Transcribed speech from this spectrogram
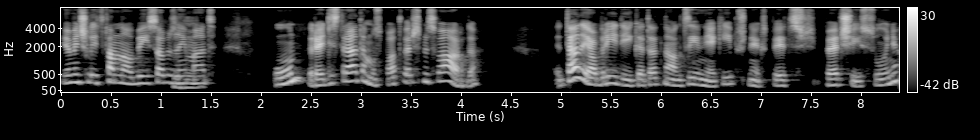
ja viņš līdz tam nav bijis mhm. apzīmēts, mm -hmm. un reģistrētam uz patvērsmes vārda. Tādā brīdī, kad atnāk dzīvnieka īpašnieks pēc, pēc šī suņa,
